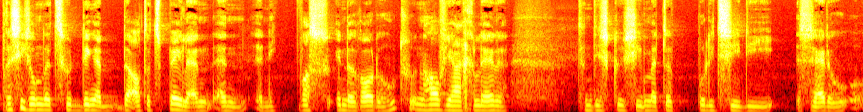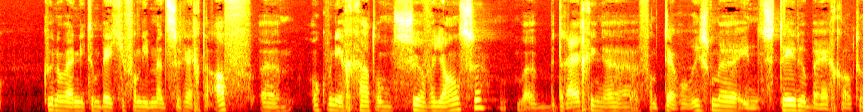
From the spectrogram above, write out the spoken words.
precies om dit soort dingen er altijd spelen. En, en, en ik was in de Rode Hoed een half jaar geleden een discussie met de politie die zeiden kunnen wij niet een beetje van die mensenrechten af? Uh, ook wanneer het gaat om surveillance, uh, bedreigingen van terrorisme in steden bij grote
